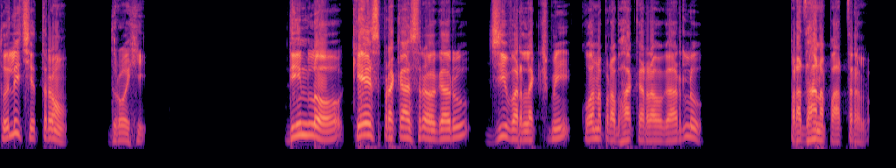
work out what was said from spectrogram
తొలి చిత్రం ద్రోహి. దీనిలో కెఎస్ ప్రకాశ్రావు గారు జి వరలక్ష్మి కోన ప్రభాకర్రావు గారులు ప్రధాన పాత్రలు.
